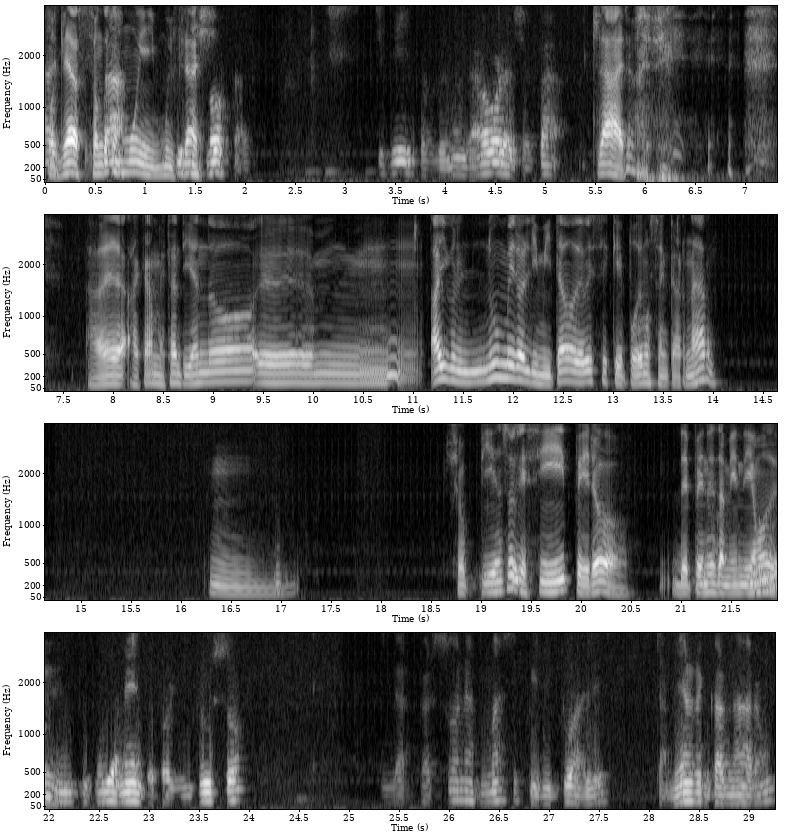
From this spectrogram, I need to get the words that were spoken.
Porque claro, son cosas muy, muy flash. Chiquitos, de media hora y ya está. Claro, sí. A ver, acá me están tirando. mm, ¿hay un número limitado de veces que podemos encarnar? Mm, yo pienso que sí, pero depende también, digamos, de... necesariamente, porque incluso las personas más espirituales también reencarnaron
